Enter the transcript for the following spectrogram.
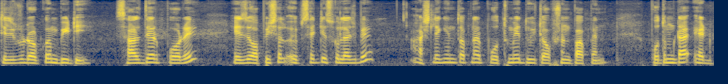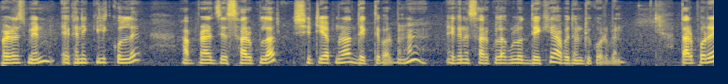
টেলিগ্রো ডট কম বিডি সার্চ দেওয়ার পরে এই যে অফিসিয়াল ওয়েবসাইটটি চলে আসবে, আসলে কিন্তু আপনার প্রথমে দুইটা অপশন পাবেন। প্রথমটা অ্যাডভার্টাইজমেন্ট এখানে ক্লিক করলে আপনার যে সার্কুলার সেটি আপনারা দেখতে পারবেন হ্যাঁ? এখানে সার্কুলারগুলো দেখে আবেদনটি করবেন। তারপরে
